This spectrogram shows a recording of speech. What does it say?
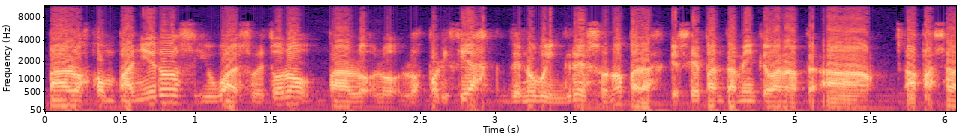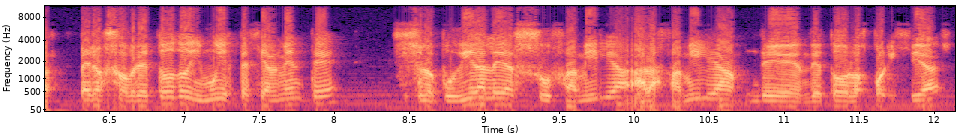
Para los compañeros, igual, sobre todo para los policías de nuevo ingreso, ¿no? Para que sepan también que van a, pasar. Pero sobre todo y muy especialmente, si se lo pudiera leer su familia, a la familia de, todos los policías,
